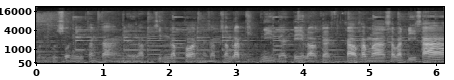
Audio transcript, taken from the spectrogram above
บุญกุศลต่างๆ ได้รับสิ่งรับพรนนะครับสำหรับนี่แบกเปเราะกับกล่าวคำว่าสวัสดีครับ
